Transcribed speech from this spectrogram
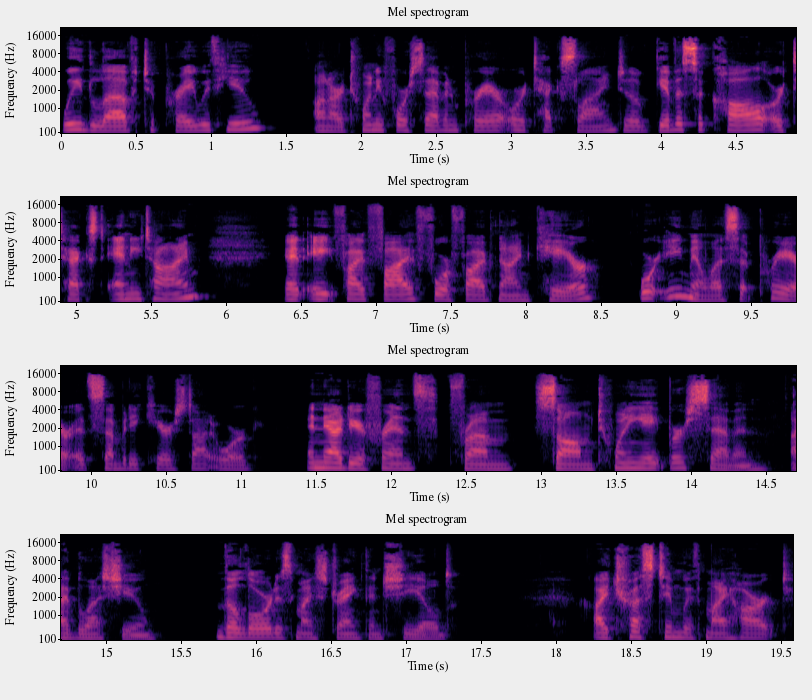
We'd love to pray with you on our 24 7 prayer or text line. You'll give us a call or text anytime at 855 459 CARE or email us at prayer at somebodycares.org. And now, dear friends, from Psalm 28, verse 7, I bless you. The Lord is my strength and shield. I trust him with my heart.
